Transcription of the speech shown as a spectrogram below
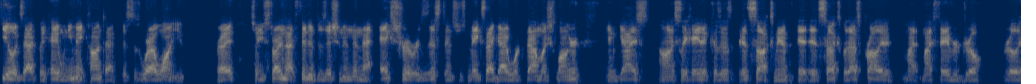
feel exactly, hey, when you make contact, this is where I want you, right? So you start in that fitted position, and then that extra resistance just makes that guy work that much longer. And guys honestly hate it because it, it sucks, man. It, it sucks, but that's probably my, my favorite drill, really.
